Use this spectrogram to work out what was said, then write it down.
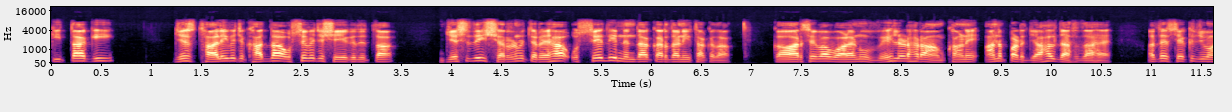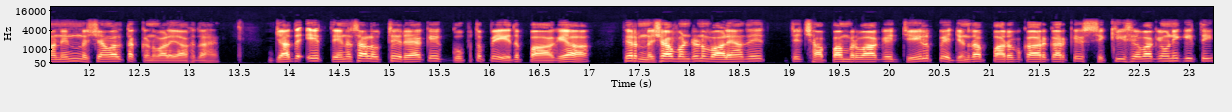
ਕੀਤਾ ਕੀ? ਜਿਸ ਥਾਲੀ ਵਿੱਚ ਖਾਦਾ ਉਸੇ ਵਿੱਚ ਛੇਕ ਦਿੱਤਾ। ਜਿਸ ਦੀ ਸ਼ਰਨ ਵਿੱਚ ਰਿਹਾ, ਉਸੇ ਦੀ ਨਿੰਦਾ ਕਰਦਾ ਨਹੀਂ ਥੱਕਦਾ। ਕਾਰ ਸੇਵਾ ਵਾਲਿਆਂ ਨੂੰ ਵਿਹਲੜ ਹਰਾਮ ਖਾਣੇ ਅਨਪੜ ਜਾਹਲ ਦੱਸਦਾ ਹੈ ਅਤੇ ਸਿੱਖ ਜਵਾਨੀ ਨੂੰ ਨਸ਼ਿਆਂ ਵੱਲ ਧੱਕਣ ਵਾਲੇ ਆਖਦਾ ਹੈ। ਜਦ ਇਹ 3 ਸਾਲ ਉੱਥੇ ਰਹਿ ਕੇ ਗੁਪਤ ਭੇਦ ਪਾ ਗਿਆ, ਫਿਰ ਨਸ਼ਾ ਵੰਡਣ ਵਾਲਿਆਂ ਦੇ ਤੇ ਛਾਪਾ ਮਰਵਾ ਕੇ ਜੇਲ੍ਹ ਭੇਜਣ ਦਾ ਪਰਉਪਕਾਰ ਕਰਕੇ ਸਿੱਖੀ ਸੇਵਾ ਕਿਉਂ ਨਹੀਂ ਕੀਤੀ?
